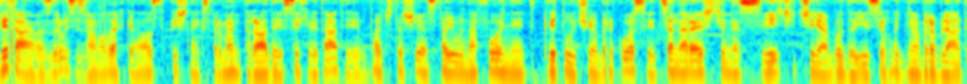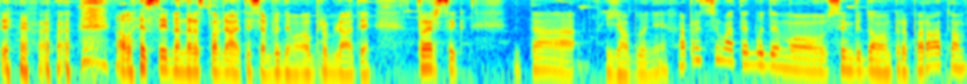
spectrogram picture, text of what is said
Вітаю вас, друзі! З вами Олег канал Успішний експеримент. Радий всіх вітати. І бачите, що я стою на фоні квітучої абрикоси, і це нарешті не свідчить, що я буду її сьогодні обробляти. Але сильно не розслабляйтеся, будемо обробляти персик та яблуні. А працювати будемо всім відомим препаратом,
